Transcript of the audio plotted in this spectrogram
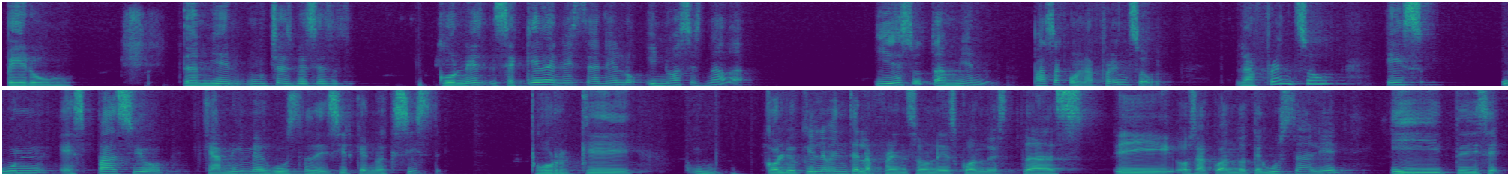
pero también muchas veces e, se queda en este anhelo y no haces nada. Y eso también pasa con la friendzone. La friendzone es un espacio que a mí me gusta decir que no existe, porque mm, coloquialmente la friendzone es cuando estás, eh, o sea, cuando te gusta alguien y te dice,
